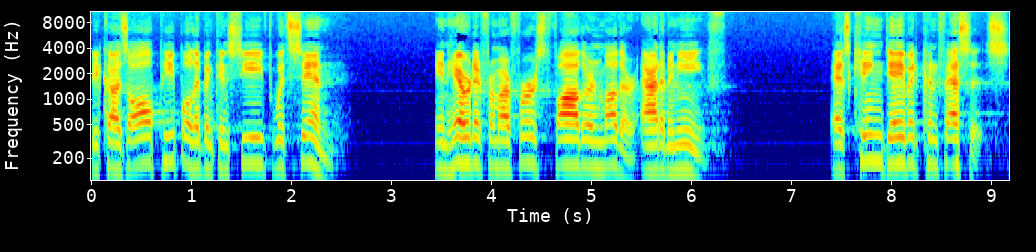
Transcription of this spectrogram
because all people have been conceived with sin, inherited from our first father and mother, Adam and Eve. As King David confesses,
